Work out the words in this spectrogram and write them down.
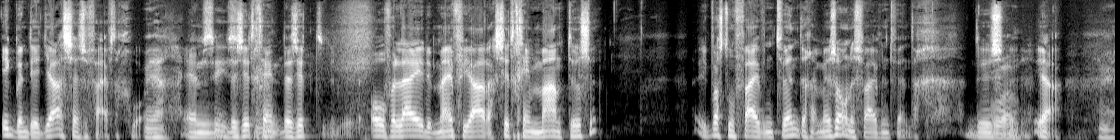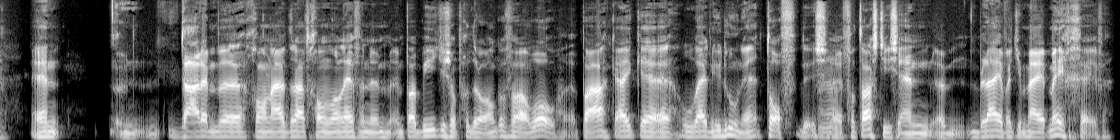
Ik ben dit jaar 56 geworden. Ja, en precies. er zit geen, er zit overlijden, mijn verjaardag zit geen maand tussen. Ik was toen 25 en mijn zoon is 25. Dus wow. ja. ja. En daar hebben we gewoon uiteraard gewoon wel even een, een paar biertjes op gedronken. Van wow, pa, kijk uh, hoe wij het nu doen. Hè? Tof, dus ja. uh, fantastisch. En uh, blij wat je mij hebt meegegeven.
